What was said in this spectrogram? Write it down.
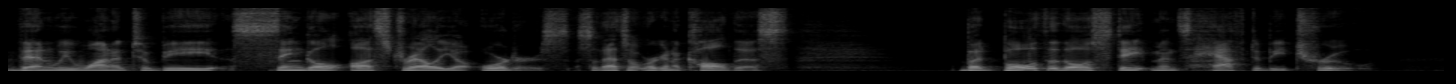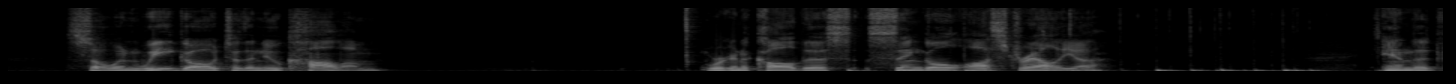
then we want it to be single Australia orders. So that's what we're going to call this. But both of those statements have to be true. So when we go to the new column, we're going to call this single Australia. And the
